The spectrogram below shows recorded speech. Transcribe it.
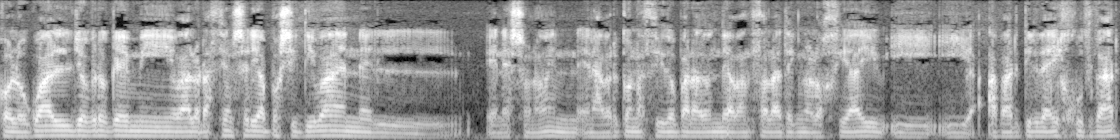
Con lo cual yo creo que mi valoración sería positiva en, el, en eso, ¿no? En, haber conocido para dónde avanza la tecnología y, a partir de ahí juzgar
